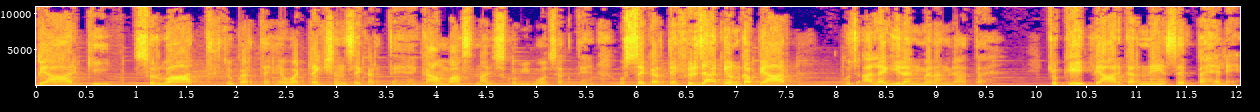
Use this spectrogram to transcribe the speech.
प्यार की शुरुआत जो करते हैं, वो अट्रैक्शन से करते हैं, काम वासना जिसको भी बोल सकते हैं, उससे करते हैं, फिर जाके उनका प्यार कुछ अलग ही रंग में रंग जाता है। क्योंकि प्यार करने से पहले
